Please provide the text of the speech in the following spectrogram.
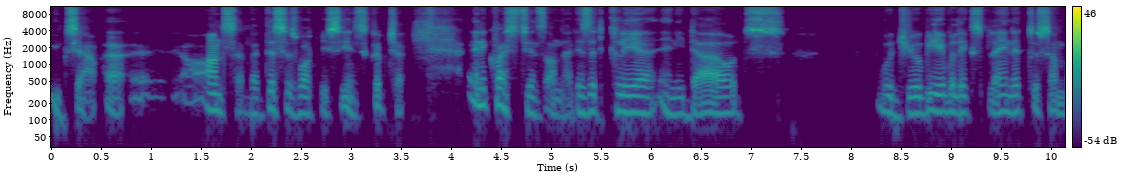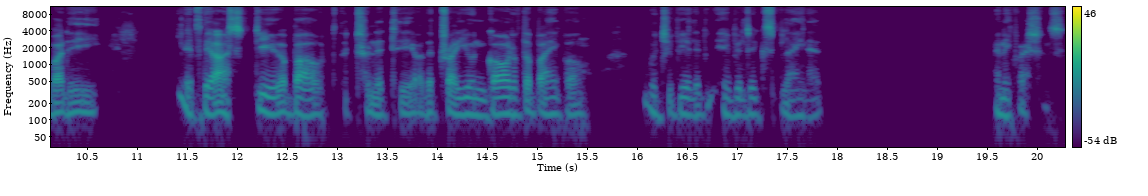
exam uh, answer, but this is what we see in scripture. Any questions on that? Is it clear? Any doubts? Would you be able to explain it to somebody if they asked you about the Trinity or the triune God of the Bible? Would you be able to explain it? Any questions?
